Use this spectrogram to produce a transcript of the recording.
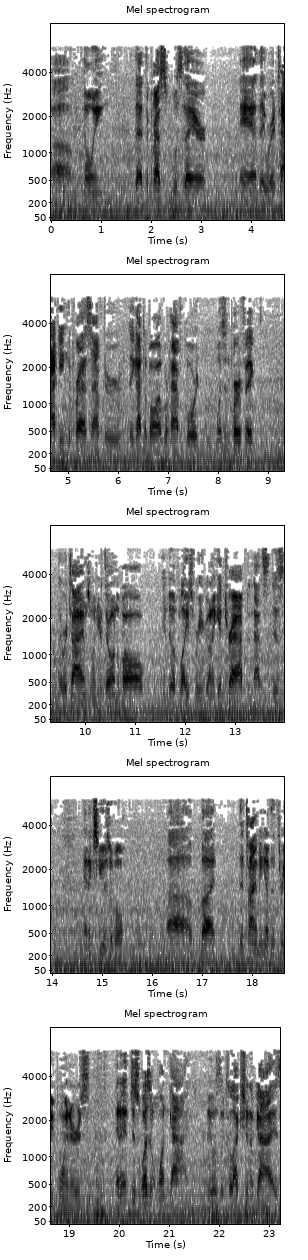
um, knowing that the press was there and they were attacking the press after they got the ball over half court. Wasn't perfect. There were times when you're throwing the ball into a place where you're going to get trapped, and that's just inexcusable. Uh, but the timing of the three pointers, and it just wasn't one guy. It was a collection of guys,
